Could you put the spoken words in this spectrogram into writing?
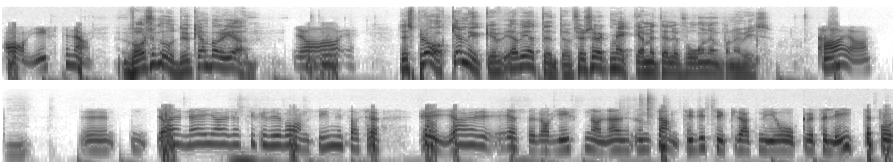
avgifterna. Varsågod, du kan börja. Ja, det sprakar mycket, jag vet inte. Försök mecka med telefonen på något vis. Ja, ja. Eh, ja nej, jag, jag tycker det är vansinnigt att höja SL-avgifterna när de samtidigt tycker att vi åker för lite på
